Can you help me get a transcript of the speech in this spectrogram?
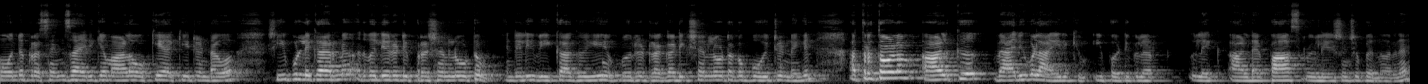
മോന്റെ പ്രസൻസ് ആയിരിക്കാം ആളെ ഓക്കെ ആക്കിയിട്ടുണ്ടാവുക. പക്ഷേ ഈ പുള്ളിക്കാരന് അത് വലിയൊരു ഡിപ്രഷനിലോട്ടും എന്റെ വീക്കാകുകയും ഒരു ഡ്രഗ് അഡിക്ഷനിലോട്ടൊക്കെ പോയിട്ടുണ്ടെങ്കിൽ അത്രത്തോളം ആൾക്ക് വാല്യൂബിൾ ആയിരിക്കും ഈ പെർട്ടിക്കുലർ ലൈക്ക് ആളുടെ പാസ് റിലേഷൻഷിപ്പ് എന്ന് പറഞ്ഞാൽ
